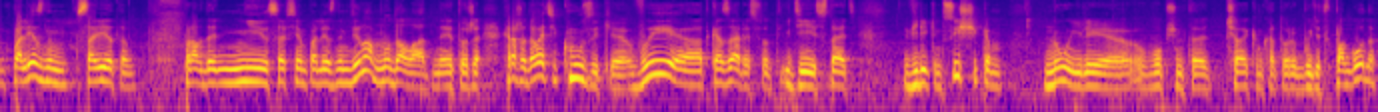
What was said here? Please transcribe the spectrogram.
полезным советам. Правда, не совсем полезным делам, ну да ладно, это уже. Хорошо, давайте к музыке. Вы отказались от идеи стать великим сыщиком, ну или, в общем-то, человеком, который будет в погонах,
